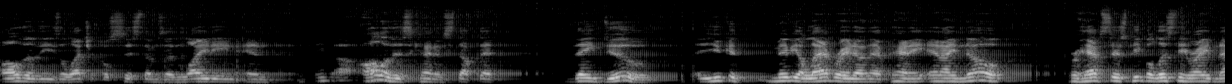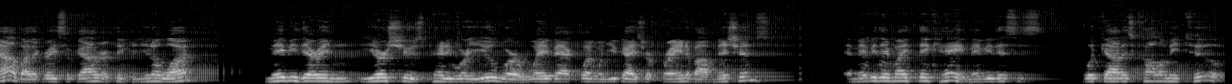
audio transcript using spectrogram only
all of these electrical systems and lighting and uh, all of this kind of stuff that they do. You could maybe elaborate on that, Penny. And I know perhaps there's people listening right now, by the grace of God, are thinking, you know what? Maybe they're in your shoes, Penny, where you were way back when, when you guys were praying about missions. And maybe they might think, hey, maybe this is what God is calling me to.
